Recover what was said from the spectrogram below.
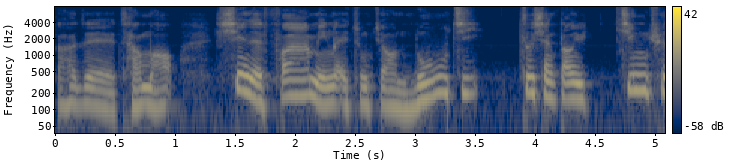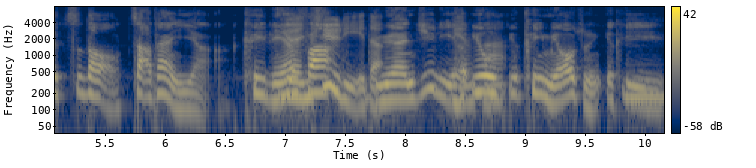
然后这长矛，现在发明了一种叫弩机，这相当于精确制导炸弹一样，可以连发，远距离的远距离又又可以瞄准，又可以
